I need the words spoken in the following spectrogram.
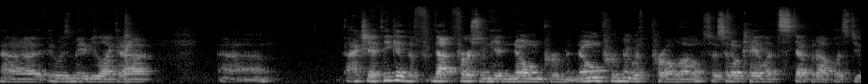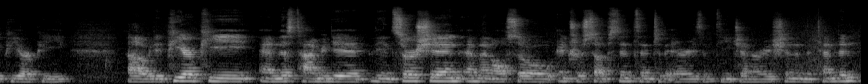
uh, it was maybe like a uh, actually I think at the, that first one he had no improvement, no improvement with Prolo. So I said, okay, let's step it up. Let's do PRP. Uh, we did PRP, and this time we did the insertion and then also intrasubstance into the areas of degeneration in the tendon,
